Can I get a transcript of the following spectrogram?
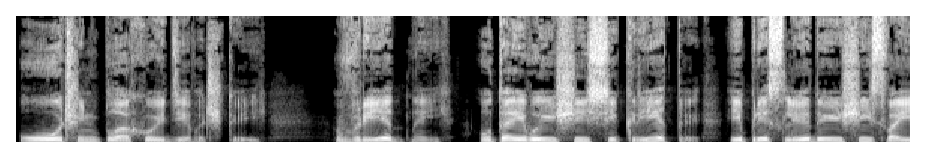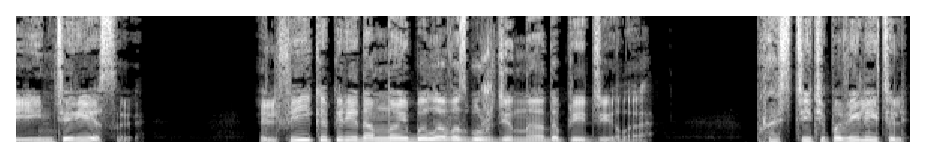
очень плохой девочкой, вредной, утаивающей секреты и преследующей свои интересы. Эльфийка передо мной была возбуждена до предела. «Простите, повелитель,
